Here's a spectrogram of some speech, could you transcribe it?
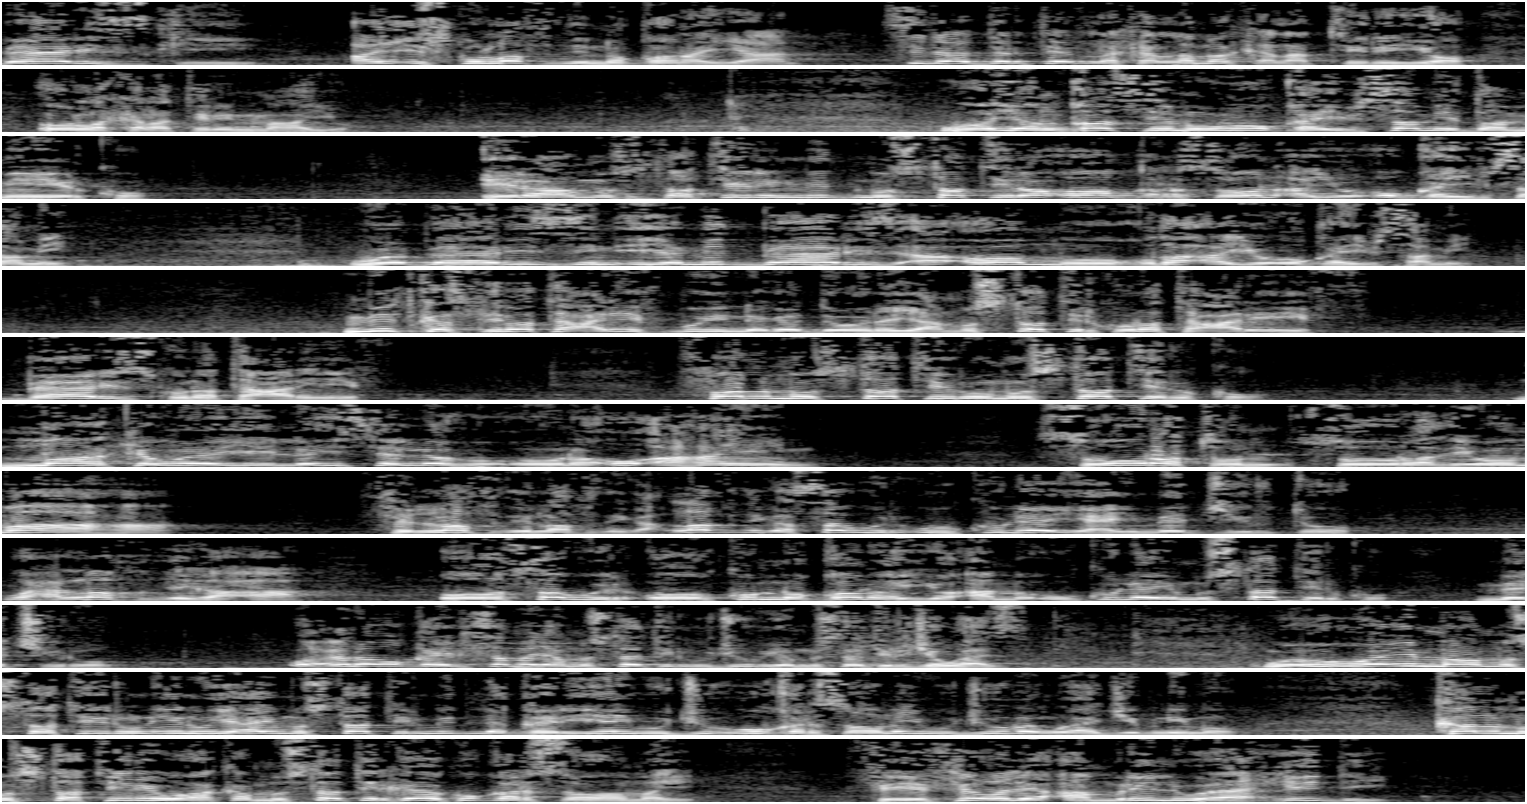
baariskii ay isku lafdi noqonayaan sidaa darteed lama kala tiriyo oo la kala tirin maayo. Wa yanqasimu wuu qaybsami damiirku. Ilaa mustatirin mid mustatira oo qarsoon ayuu u qaybsami. Wa baarisin iyo mid baaris ah oo muuqda ayuu u qaybsami. Mid kastiba tacriif buu inaga doonayaa mustatirkuna tacriif baariskuna tacriif. Falmustatiru mustatirku maaka weeyi laysa lahu uuna u ahayn. Suuratun suuradi uma aha. Fi lafdi lafdiga. Lafdiga sawir uu ku leeyahay ma jirto. Wax lafdiga ah oo sawir oo ku noqonayo ama uu ku leeyahay mustatirku ma jiro. Wuxuuna u qaybsamayaa mustatir wujuub iyo mustatir jawaaz. Wa huwa imaa mustatirun inuu yahay mustatir mid la qariyey u qarsoomay wujuuban waajibnimo. Kal mustatiri waa ka mustatirkaee ku qarsoomay fii ficli amrilwaaxidi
